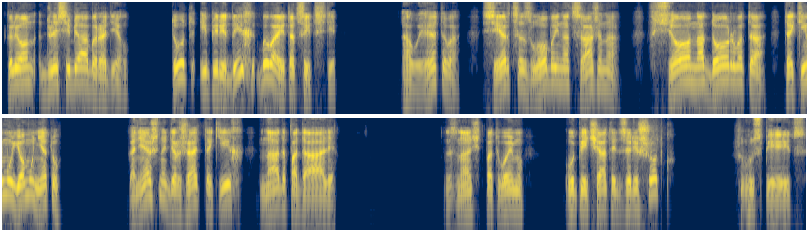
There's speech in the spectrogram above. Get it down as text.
коли он для себя бы родил. Тут и передых бывает от сытости. А у этого сердце злобой надсажено, все надорвато, таким уему нету. Конечно, держать таких надо подали. Значит, по-твоему, упечатать за решетку? Успеется.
